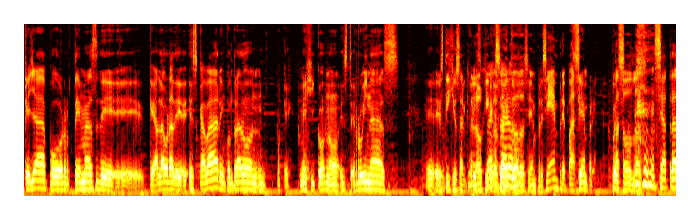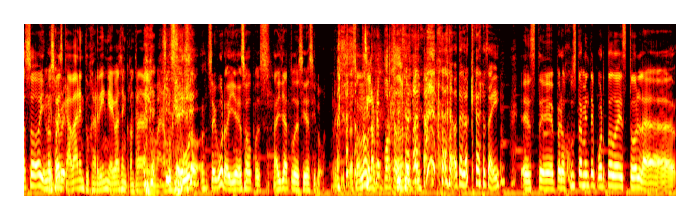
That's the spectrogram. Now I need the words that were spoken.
Que ya por temas de que a la hora de excavar encontraron, porque México, ¿no? Este, ruinas. Eh, Vestigios arqueológicos y todo, siempre, siempre pasa. siempre. Para Pues todos lados. se atrasó y no se puedes cavar en tu jardín y ahí vas a encontrar algo, mano. Sí, seguro, seguro. Y eso, pues, ahí ya tú decides si lo registras o no. Si lo reportas o no. o te lo quedas ahí. Este, pero justamente por todo esto, la,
